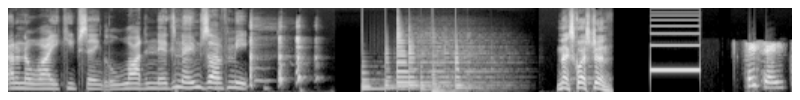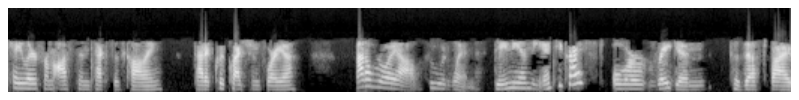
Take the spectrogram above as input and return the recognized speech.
I don't know why you keep saying a lot of nicknames of me. Next question. Hey Shea, Taylor from Austin, Texas calling. Got a quick question for you. Battle Royale, who would win? Damien the Antichrist or Regan possessed by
